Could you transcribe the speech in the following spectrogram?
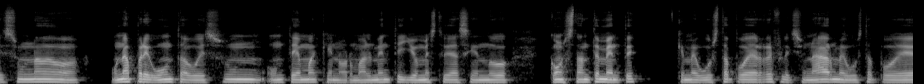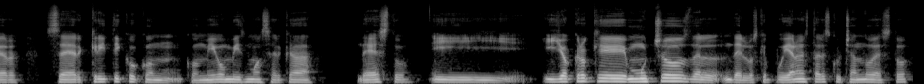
es uno una pregunta o es un, un tema que normalmente yo me estoy haciendo constantemente, que me gusta poder reflexionar, me gusta poder ser crítico con, conmigo mismo acerca de esto. Y, y yo creo que muchos de, de, los que pudieran estar escuchando esto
